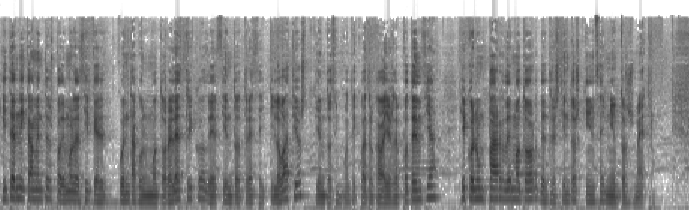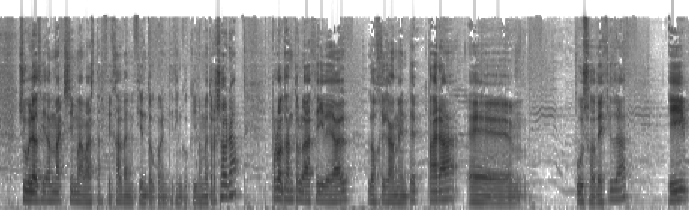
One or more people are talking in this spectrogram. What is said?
y técnicamente os podemos decir que cuenta con un motor eléctrico de 113 kilovatios, 154 caballos de potencia y con un par de motor de 315 Nm. Su velocidad máxima va a estar fijada en 145 km hora, por lo tanto lo hace ideal, lógicamente, para eh, uso de ciudad y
